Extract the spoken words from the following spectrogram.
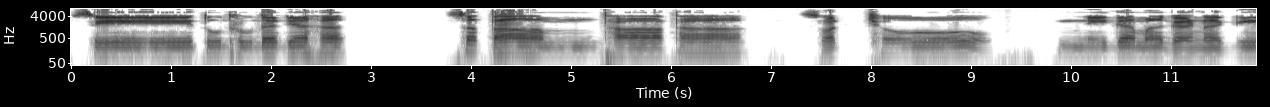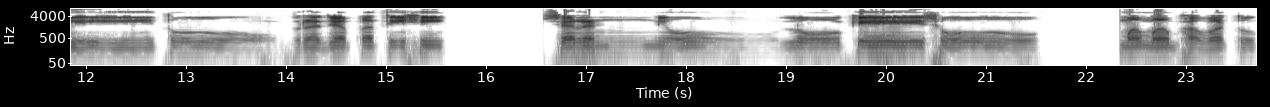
सेतुधृदजः स ताम् धाता स्वच्छो निगमगणगीतो व्रजपतिः। शरण्यो लोकेशो मम भवतु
